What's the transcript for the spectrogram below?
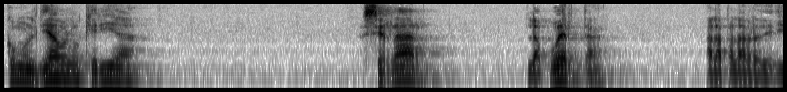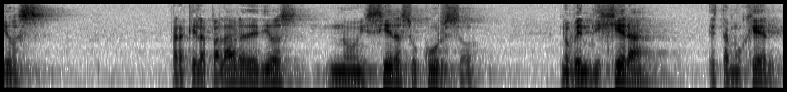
Cómo el diablo quería cerrar la puerta a la palabra de Dios, para que la palabra de Dios no hiciera su curso, no bendijera esta mujer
